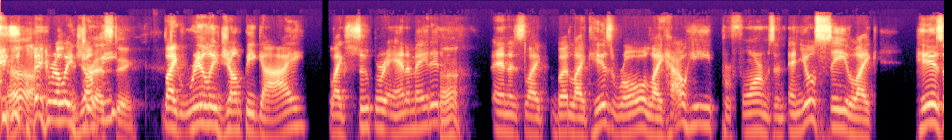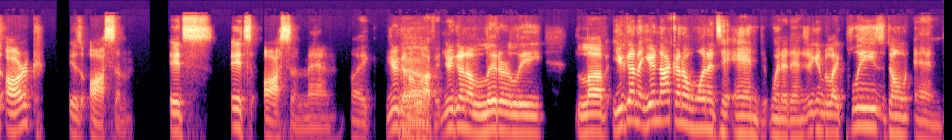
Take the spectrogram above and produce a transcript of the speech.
he's oh, like really jumpy like really jumpy guy, like super animated. Huh. And it's like, but like his role, like how he performs, and, and you'll see like his arc is awesome. It's it's awesome, man. Like you're gonna yeah. love it. You're gonna literally love you're gonna you're not gonna want it to end when it ends. You're gonna be like, please don't end.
